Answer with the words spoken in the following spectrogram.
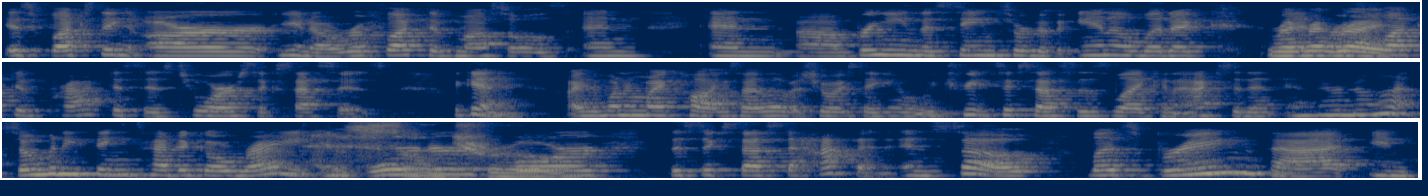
is flexing our you know reflective muscles and and uh, bringing the same sort of analytic right, and right, reflective right. practices to our successes again, I one of my colleagues, I love it. She always say, you know, we treat successes like an accident, and they're not. So many things had to go right in order so for the success to happen. And so let's bring that in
